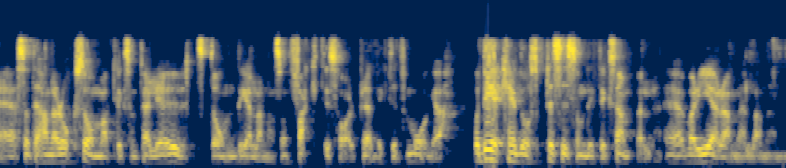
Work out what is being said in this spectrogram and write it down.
Eh, så det handlar också om att liksom välja ut de delarna som faktiskt har prediktiv förmåga. Och det kan ju då, precis som ditt exempel, eh, variera mellan en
